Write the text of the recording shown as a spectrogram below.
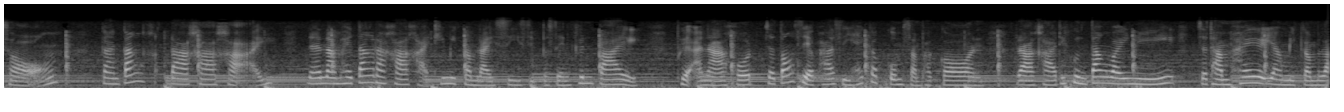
2. การตั้งราคาขาย แนะนำให้ตั้งราคาขายที่มีกำไร 40%ขึ้นไป เผื่ออนาคตจะต้องเสียภาษีให้กับกรมสรรพากร ราคาที่คุณตั้งไว้นี้ จะทำให้ยังมีกำไร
